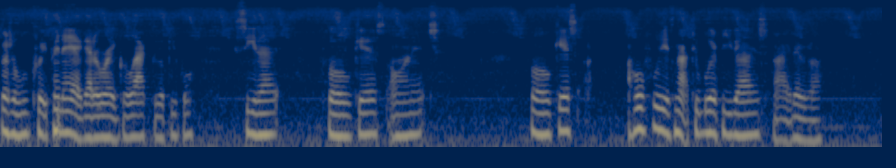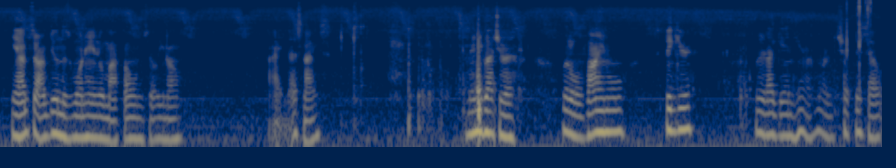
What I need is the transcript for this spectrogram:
special loot crate pin. Hey, I got it right, Galactica, people. See that? Focus on it. Focus. Hopefully it's not too blurry for you guys. Alright, there we go. Yeah, I'm sorry, I'm doing this one-handed with my phone, so, you know. Alright, that's nice. And then you got your little vinyl figure. What did I get in here? I'm gonna check this out.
